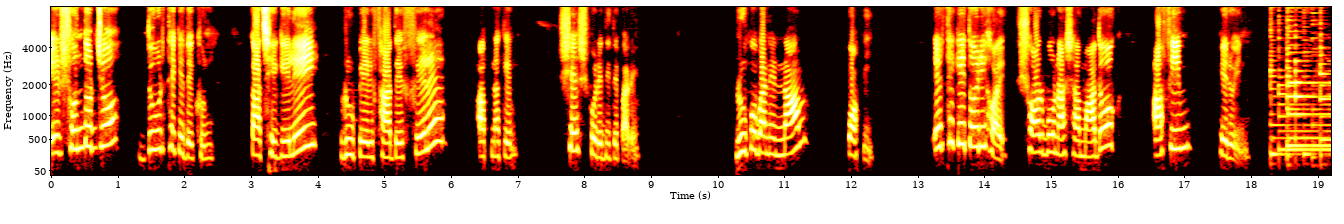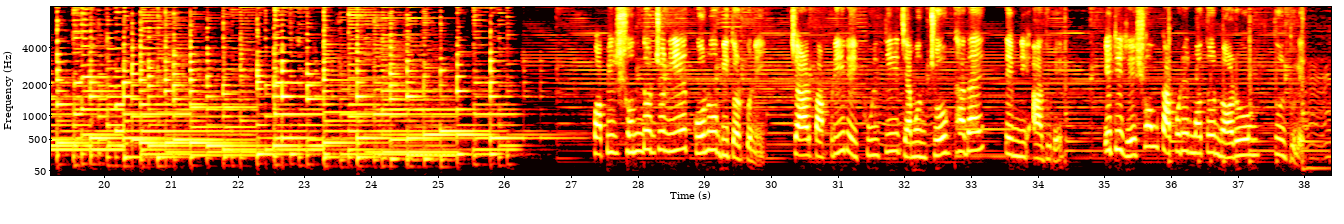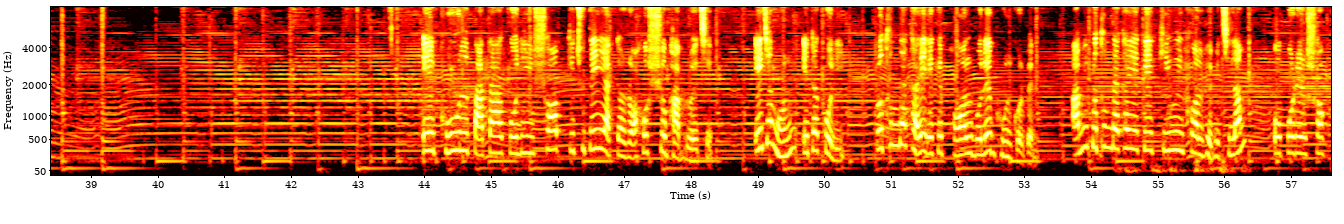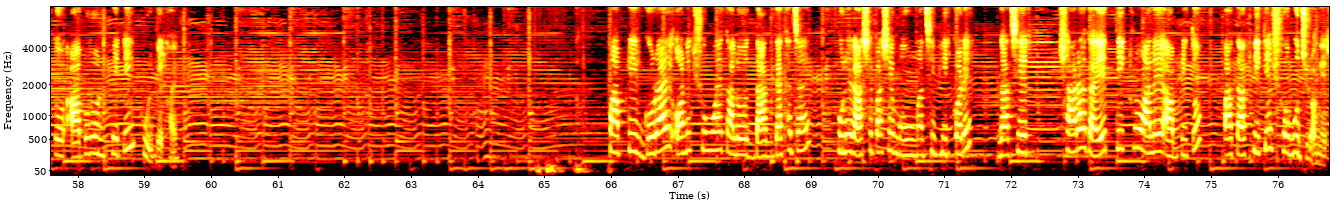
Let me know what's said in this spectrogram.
এর সৌন্দর্য দূর থেকে দেখুন। কাছে গেলেই রূপের ফাঁদে ফেলে আপনাকে শেষ করে দিতে পারে। রূপবানের নাম পপি। এর থেকেই তৈরি হয় সর্বনাশা মাদক, আফিম, হেরোইন। পপির সৌন্দর্য নিয়ে কোনো বিতর্ক নেই। চার পাপড়ির এই ফুলটি যেমন চোখ ধাঁধায়, তেমনি আদুরে। এটি রেশম কাপড়ের মতো নরম, তুলতুলে। এর ফুল, পাতা, কলি সব কিছুতেই একটা রহস্য ভাব রয়েছে। এই যেমন এটা কলি। প্রথম দেখায় একে ফল বলে ভুল করবেন। আমি প্রথম দেখায় একে কিউই ফল ভেবেছিলাম। ওপরের শক্ত আবরণ ফেটেই ফুল বের হয়। পাপড়ির গোড়ায় অনেক সময় কালো দাগ দেখা যায়, ফুলের আশেপাশে মৌমাছি ভিড় করে, গাছের সারা গায়ে তীক্ষ্ণ আলে আবৃত, পাতা ফিকে সবুজ রঙের।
